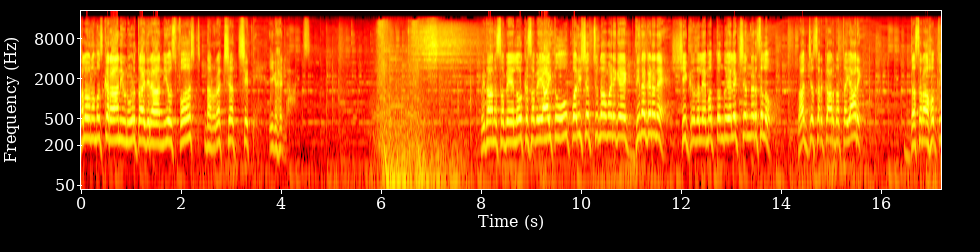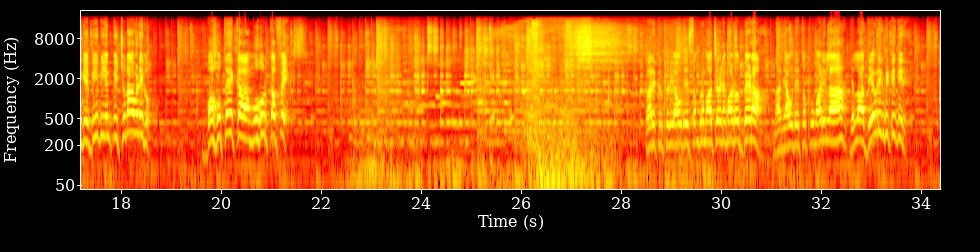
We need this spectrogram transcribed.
Hello ನಮಸ್ಕಾರ. ನೀವು ನೋಡ್ತಾ ಇದ್ದೀರಾ ನ್ಯೂಸ್ ಫಸ್ಟ್ ನಾನು ರಕ್ಷತ್ ಶೆಟ್ಟಿ. ಈಗ ಹೆಡ್ಲೈನ್ಸ್ ವಿಧಾನಸಭೆ, ಲೋಕಸಭೆ ಆಯಿತು. ಪರಿಷತ್ ಚುನಾವಣೆಗೆ ದಿನಗಣನೆ. ಶೀಘ್ರದಲ್ಲೇ ಮತ್ತೊಂದು ಎಲೆಕ್ಷನ್ ನಡೆಸಲು ರಾಜ್ಯ ಸರ್ಕಾರದ ತಯಾರಿ. ದಸರಾ ಹೊತ್ತಿಗೆ ಬಿಬಿಎಂಪಿ ಚುನಾವಣೆಗೂ ಬಹುತೇಕ ಮುಹೂರ್ತ ಫಿಕ್ಸ್ ಕಾರ್ಯಕರ್ತರು ಯಾವುದೇ ಸಂಭ್ರಮಾಚರಣೆ ಮಾಡೋದು ಬೇಡ. ನಾನು ಯಾವುದೇ ತಪ್ಪು ಮಾಡಿಲ್ಲ. ಎಲ್ಲ ದೇವರಿಗೆ ಬಿಟ್ಟಿದ್ದೀನಿ.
